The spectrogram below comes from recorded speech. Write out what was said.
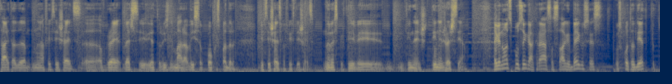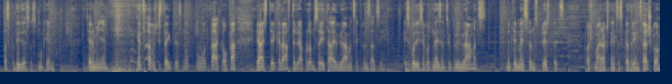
tā ir tāda uh, Fifty Shades uh, of Grey versija, ja tur izņem ārā visu, ko kas padara Fifty Shades par Fifty Shades. Nu, respektīvi, tīneģa versijā. Ja gan otrs puses, kā krēsla sāga ir beigusies, uz ko tad iet, tad paskatīties uz smukiem ķermeņiem. ja tā var izteikties, nu, nu tā kaut kā. Jā, es tiek ar after. Protams, arī tā ir grāmatas ekranizācija. Es godīgi sakot, nezinu, cik tur ir grāmatas, bet, ja mēs varam spriest pēc pašmāja rakstnieces Katrīnas Rečko,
